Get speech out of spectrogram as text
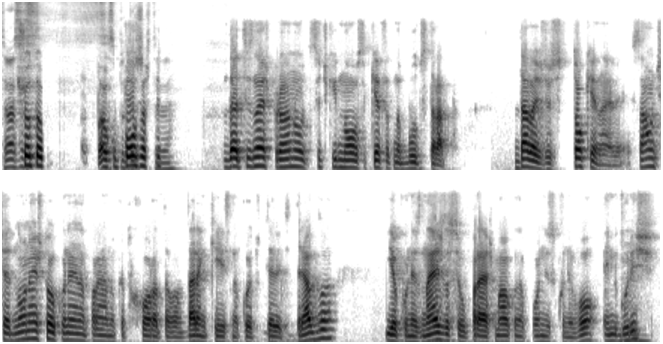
Това Защото с... ако ползваш... Да. да, ти знаеш, примерно всички много се кефят на Bootstrap. Да, бе, жесток е, нали? Само, че едно нещо, ако не е направено като хората в даден кейс, на който тебе ти трябва, и ако не знаеш да се оправяш малко на по-низко ниво, еми гориш.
